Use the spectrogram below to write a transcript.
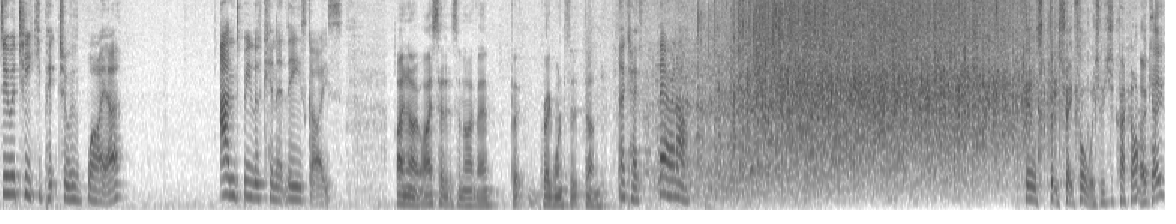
do a cheeky picture with wire and be looking at these guys. I know, I said it's a nightmare, but Greg wanted it done. OK, fair enough. Feels pretty straightforward. Should we just crack on? OK.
